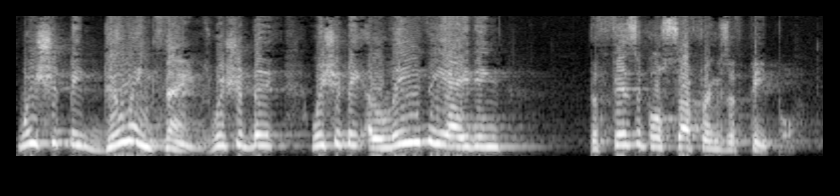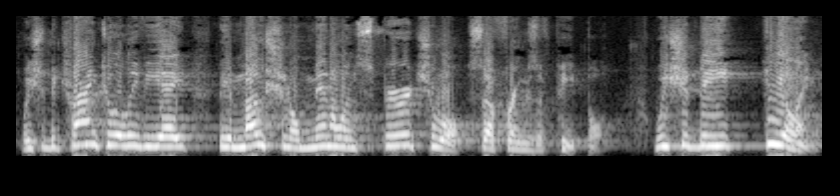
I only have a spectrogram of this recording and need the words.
We should be doing things. We should be, we should be alleviating the physical sufferings of people. We should be trying to alleviate the emotional, mental, and spiritual sufferings of people. We should be healing.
